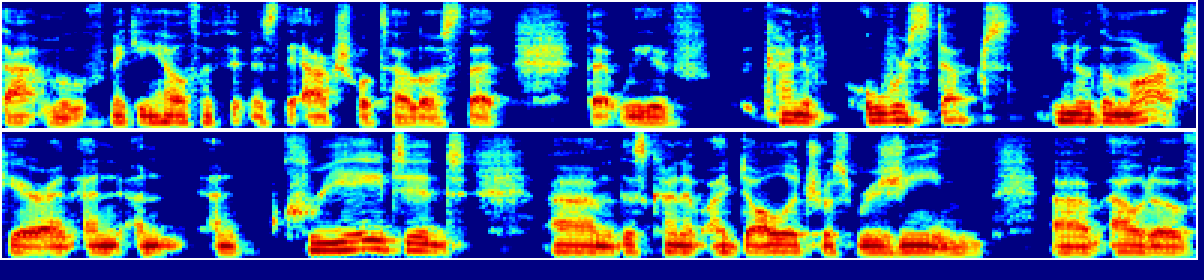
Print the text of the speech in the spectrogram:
that move, making health and fitness the actual telos that that we've kind of overstepped, you know, the mark here and and and and created um, this kind of idolatrous regime um, out of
